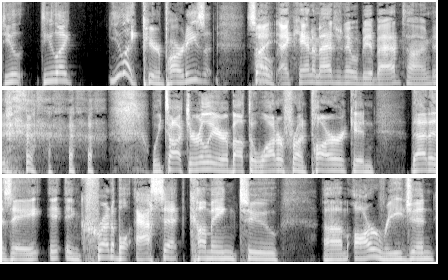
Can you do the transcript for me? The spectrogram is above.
Do you do you like you like peer parties? So I, I can't imagine it would be a bad time. we talked earlier about the waterfront park, and that is a i- incredible asset coming to um, our region.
